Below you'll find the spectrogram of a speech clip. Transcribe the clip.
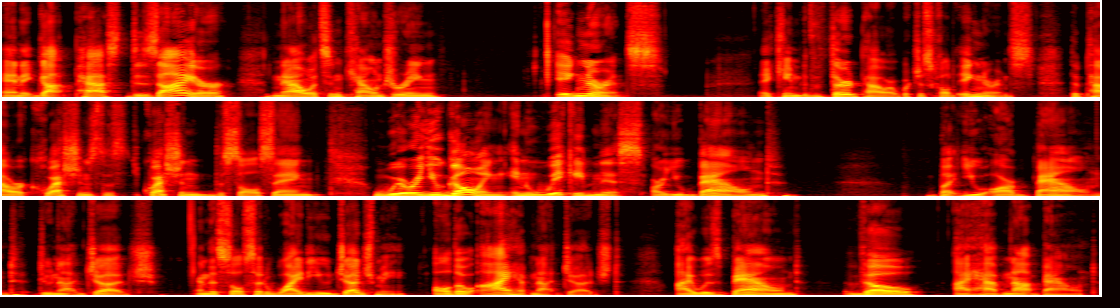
and it got past desire. Now it's encountering ignorance. It came to the third power, which is called ignorance. The power questions the questioned the soul, saying, "Where are you going? In wickedness are you bound, but you are bound. Do not judge." And the soul said, "Why do you judge me, although I have not judged? I was bound, though I have not bound.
